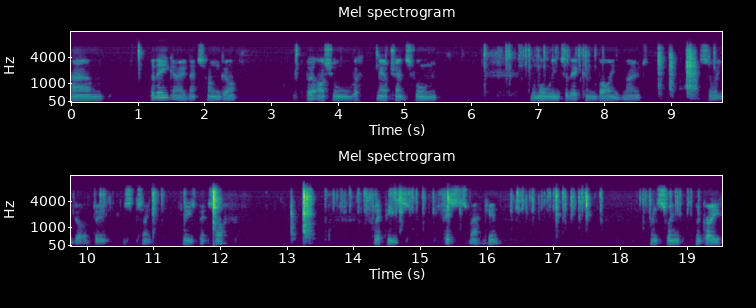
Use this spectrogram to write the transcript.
Um, but there you go, that's Hun-Grr. But I shall now transform them all into their combined mode. So what you've got to do is take these bits off, flip his fists back in, and swing the grey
